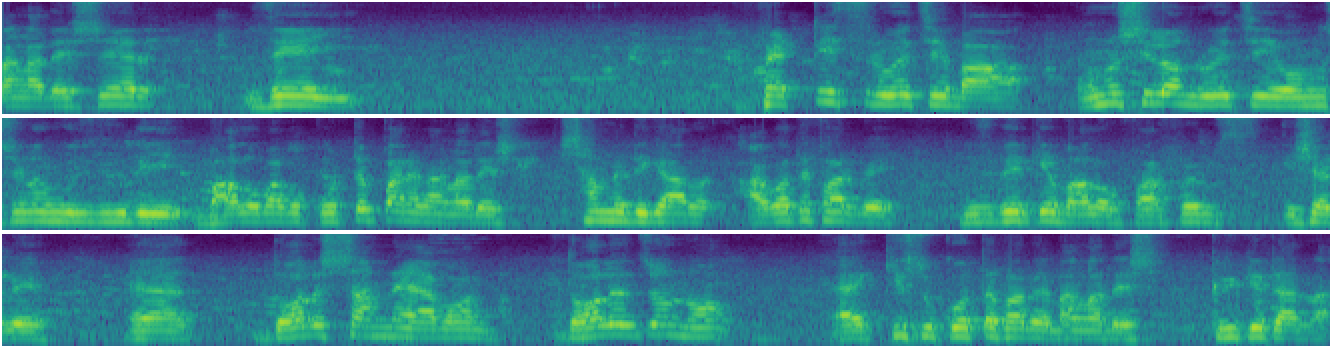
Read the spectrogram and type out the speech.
বাংলাদেশের যেই প্র্যাকটিস রয়েছে বা অনুশীলন রয়েছে অনুশীলনগুলি যদি ভালোভাবে করতে পারে বাংলাদেশ, সামনের দিকে আরও আগাতে পারবে। নিজেদেরকে ভালো পারফরমেন্স হিসেবে দলের সামনে এবং দলের জন্য কিছু করতে পারবে বাংলাদেশ ক্রিকেটাররা।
